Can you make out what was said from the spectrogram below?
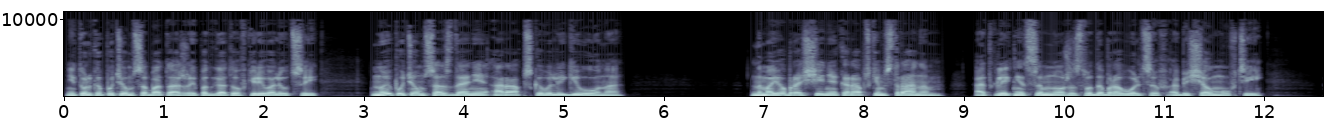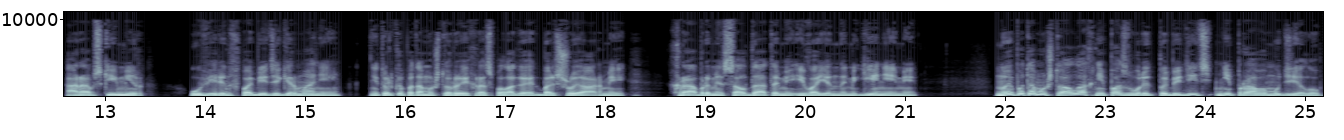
не только путем саботажа и подготовки революций, но и путем создания арабского легиона. На мое обращение к арабским странам откликнется множество добровольцев, обещал муфтий. Арабский мир уверен в победе Германии не только потому, что Рейх располагает большой армией, храбрыми солдатами и военными гениями, но и потому, что Аллах не позволит победить неправому делу.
